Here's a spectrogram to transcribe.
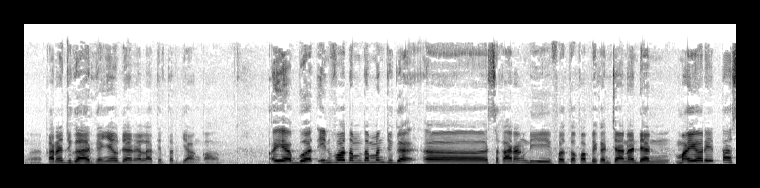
nah, karena juga harganya udah relatif terjangkau. Oh ya, buat info teman-teman juga eh, sekarang di fotokopi Kencana dan mayoritas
